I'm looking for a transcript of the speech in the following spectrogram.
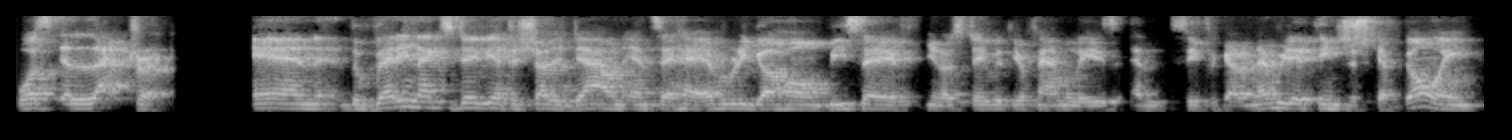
was electric. And the very next day, we had to shut it down and say, hey, everybody go home, be safe, you know, stay with your families and see if you got. And every day things just kept going.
